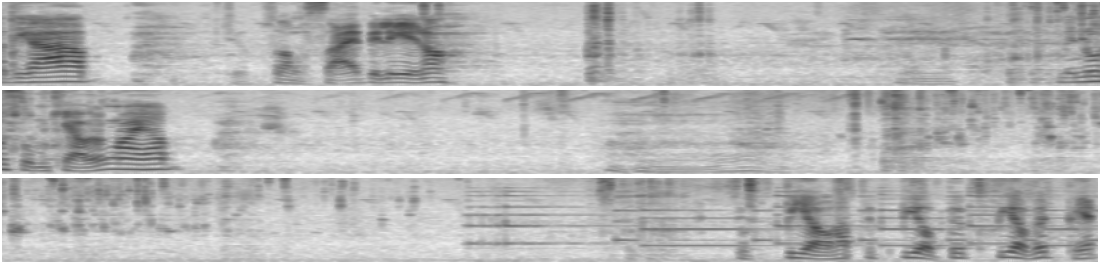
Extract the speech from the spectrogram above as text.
ัสดีครับเจ็บสองสายไปเลยเนาะเมนูสมแขวสักหน่อยครับเปรี้ยวครับเปรี้ยวเปรี้ยวเผ็ด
